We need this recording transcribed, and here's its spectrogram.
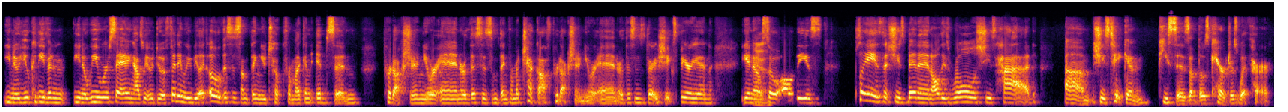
you know you could even you know we were saying as we would do a fitting we'd be like oh this is something you took from like an ibsen production you were in or this is something from a chekhov production you were in or this is very shakespearean you know Yeah. so all these plays that she's been in all these roles she's had um she's taken pieces of those characters with her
